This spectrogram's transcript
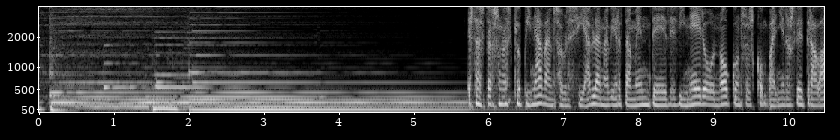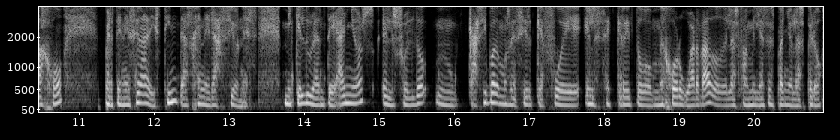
Estas personas que opinaban sobre si hablan abiertamente de dinero o no con sus compañeros de trabajo pertenecen a distintas generaciones. Miquel, durante años el sueldo mm, casi podemos decir que fue el secreto mejor guardado de las familias españolas, pero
